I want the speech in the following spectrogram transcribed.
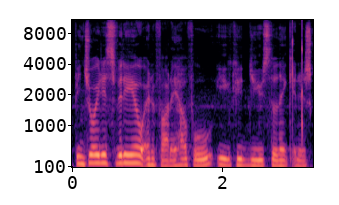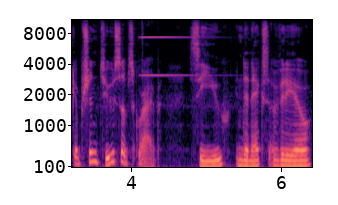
If you enjoyed this video and found it helpful, you could use the link in the description to subscribe. See you in the next video.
